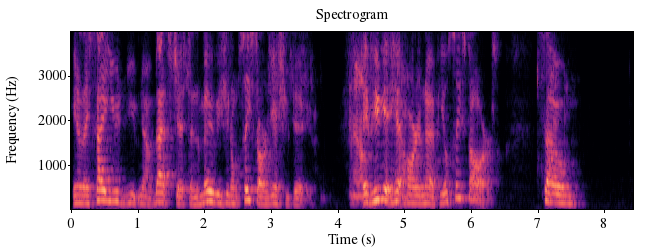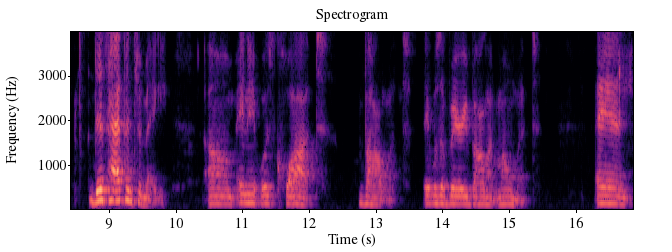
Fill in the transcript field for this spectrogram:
You know, they say you you know that's just in the movies. You don't see stars. Yes, you do. Yeah. If you get hit hard enough, you'll see stars. So this happened to me, um, and it was quite violent. It was a very violent moment, and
